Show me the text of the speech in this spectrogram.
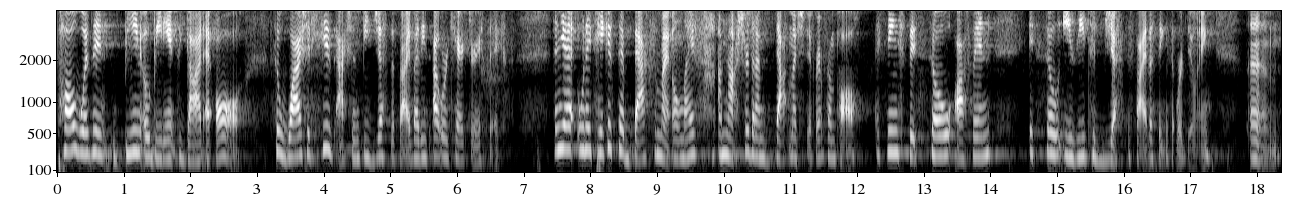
Paul wasn't being obedient to God at all. So why should his actions be justified by these outward characteristics? And yet, when I take a step back from my own life, I'm not sure that I'm that much different from Paul. I think that so often it's so easy to justify the things that we're doing. Um,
